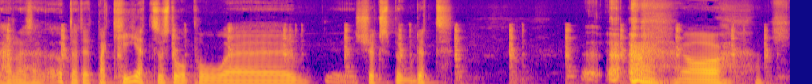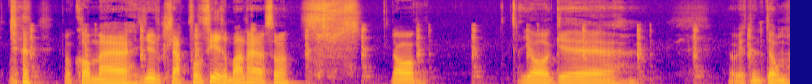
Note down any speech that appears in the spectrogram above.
Han har öppnat ett paket som står på eh, köksbordet. Ja, de kom med julklapp från firman här så... Ja, jag... Eh, jag vet inte om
